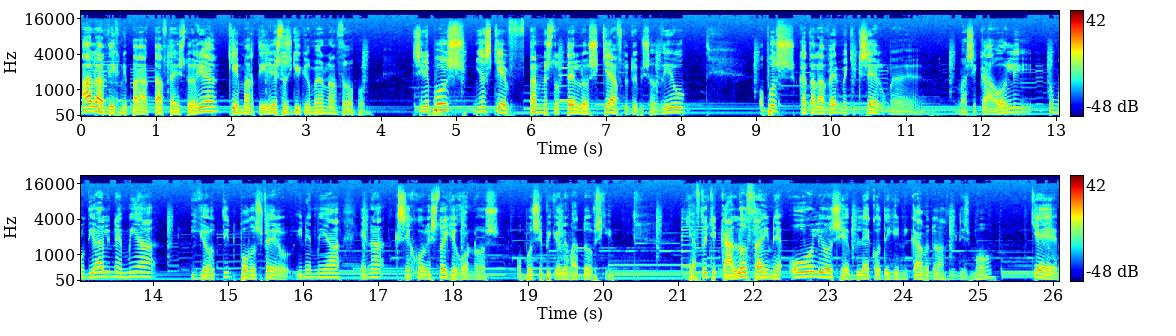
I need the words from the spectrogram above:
Άλλα δείχνει παρά τα ιστορία και οι μαρτυρίε των συγκεκριμένων ανθρώπων. Συνεπώς, μιας και φτάνουμε στο τέλος και αυτού του επεισοδίου, όπως καταλαβαίνουμε και ξέρουμε βασικά όλοι, το Μουντιάλ είναι μια γιορτή του ποδοσφαίρου. Είναι μια, ένα ξεχωριστό γεγονός, όπως είπε και ο Λεβαντόφσκι. Γι' αυτό και καλό θα είναι όλοι όσοι εμπλέκονται γενικά με τον αθλητισμό και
